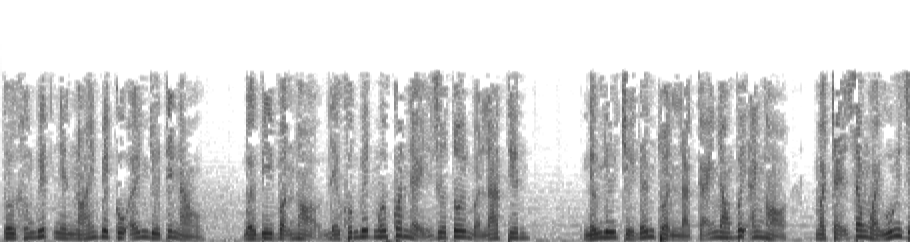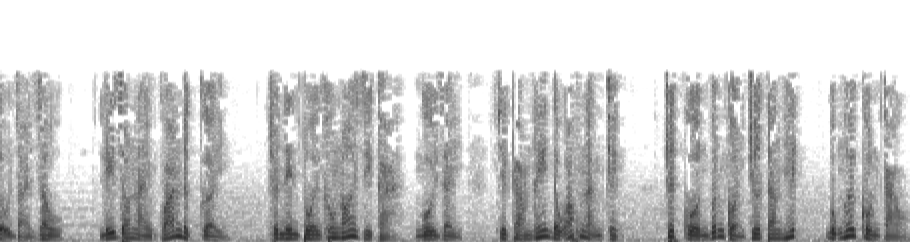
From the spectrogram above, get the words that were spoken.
Tôi không biết nên nói với cô ấy như thế nào, bởi vì bọn họ đều không biết mối quan hệ giữa tôi và La Tiên. Nếu như chỉ đơn thuần là cãi nhau với anh họ mà chạy ra ngoài uống rượu giải dầu, lý do này quá nực cười, cho nên tôi không nói gì cả, ngồi dậy, chỉ cảm thấy đầu óc nặng trịch, chất cồn vẫn còn chưa tan hết, bụng hơi cồn cào.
